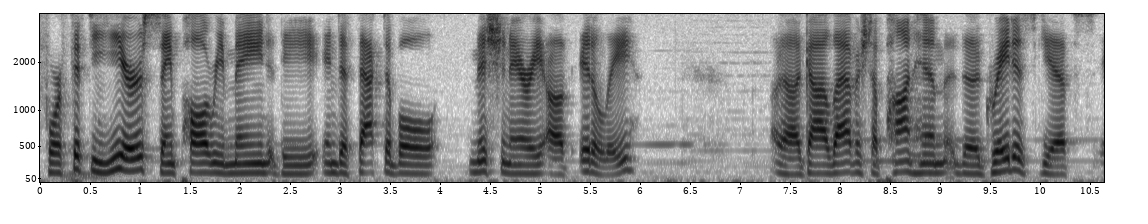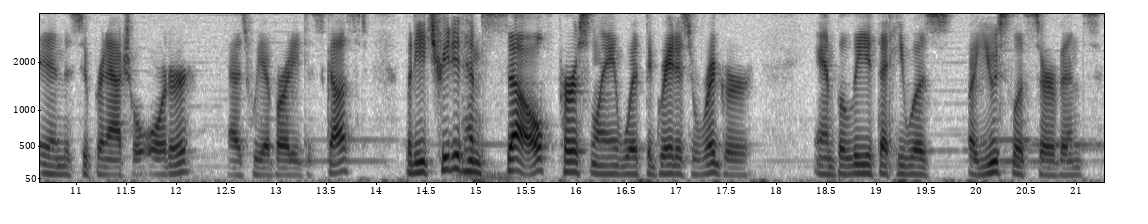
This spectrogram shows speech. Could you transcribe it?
For 50 years, St. Paul remained the indefatigable missionary of Italy, uh, God lavished upon him the greatest gifts in the supernatural order, as we have already discussed, but he treated himself personally with the greatest rigor and believed that he was a useless servant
